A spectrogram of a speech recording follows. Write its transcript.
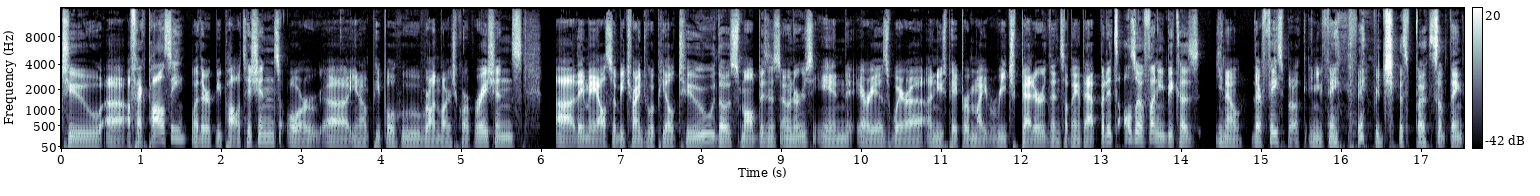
to uh, affect policy whether it be politicians or uh, you know people who run large corporations uh, they may also be trying to appeal to those small business owners in areas where a, a newspaper might reach better than something like that. But it's also funny because, you know, they're Facebook and you think they would just post something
